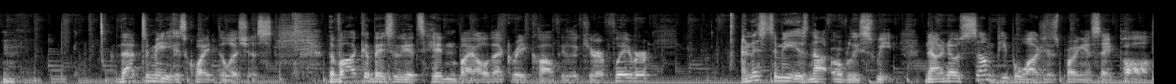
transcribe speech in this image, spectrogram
Mm. That to me is quite delicious. The vodka basically gets hidden by all that great coffee liqueur flavor. And this to me is not overly sweet. Now I know some people watching this probably gonna say, Paul,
